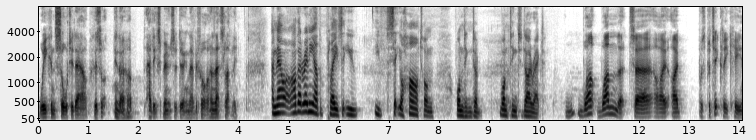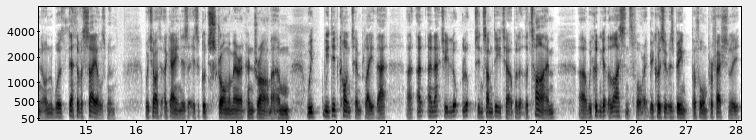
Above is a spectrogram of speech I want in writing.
we can sort it out because, you know, I've had experience of doing that before, and that's lovely. And now, are there any other plays that you, you've set your heart on wanting to wanting to direct? One, one that uh, I, I, was particularly keen on was Death of a Salesman, which I, again is, is a good, strong American drama. And we, we did contemplate that uh, and, and, actually look, looked in some detail, but at the time uh, we couldn't get the license for it because it was being performed professionally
